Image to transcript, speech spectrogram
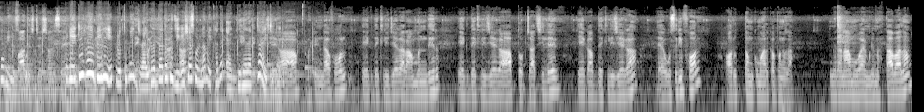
খুব ইউজফুল बाद स्टेशन से রেডি হয়ে বেরিয়ে প্রথমেই एक ড্রাইভার पहिए দাদাকে का জিজ্ঞাসা चार করলাম स्पॉट। এখানে একদিনের एक একটা देख আইটেনারি लीजिएगा आप भटिंडा फॉल एक देख लीजिएगा राम मंदिर एक देख लीजिएगा आप तोपचाची लेक एक आप देख लीजिएगा उसरी फॉल और उत्तम कुमार का बंगला। मेरा नाम हुआ एमडी महताब आलम,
